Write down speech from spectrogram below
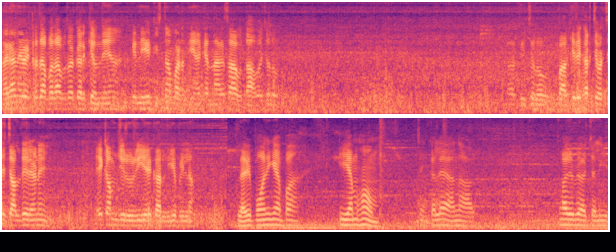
ਮੈਂ ਕਹਿੰਦਾ ਇਨਵੇਟਰ ਦਾ ਪਤਾ ਪਤਾ ਕਰਕੇ ਆਉਂਦੇ ਆ ਕਿੰਨੀਆਂ ਕਿਸ਼ਤਾਂ ਬਣਦੀਆਂ, ਕਿੰਨਾ ਕੁ ਹਿਸਾਬ ਕਿਤਾਬ ਆ, ਚਲੋ। ਬਾਕੀ ਚਲੋ, ਬਾਕੀ ਦੇ ਖਰਚੇ ਵਰਚੇ ਚੱਲਦੇ ਰਹਿਣੇ। ਇਹ ਕੰਮ ਜ਼ਰੂਰੀ ਹੈ ਕਰ ਲਈਏ ਪਹਿਲਾਂ। ਲੈ ਵੀ ਪਹੁੰਚ ਗਏ ਆਪਾਂ ਈਐਮ ਹੋਮ ਚੰਕਲ ਲਿਆ ਨਾਲ। ਆਜੋ ਵੀ ਆ ਚਲੀਏ।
